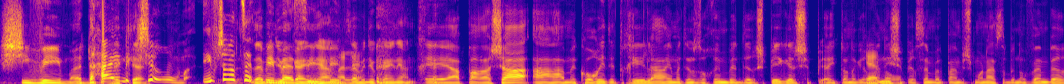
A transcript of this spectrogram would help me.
70, עדיין כן. נשארו, אי אפשר לצאת זה מ-100 בדיוק סעיפים. העניין, זה. בדיוק העניין. אה, הפרשה המקורית התחילה, אם אתם זוכרים, בדר שפיגל, שפ- העיתון הגרמני, ברור. שפרסם ב-2018 בנובמבר.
